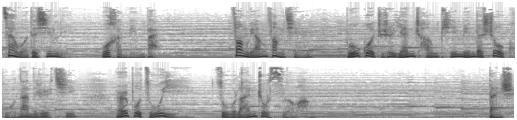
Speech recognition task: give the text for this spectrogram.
在我的心里，我很明白，放粮放钱，不过只是延长贫民的受苦难的日期，而不足以阻拦住死亡。但是，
